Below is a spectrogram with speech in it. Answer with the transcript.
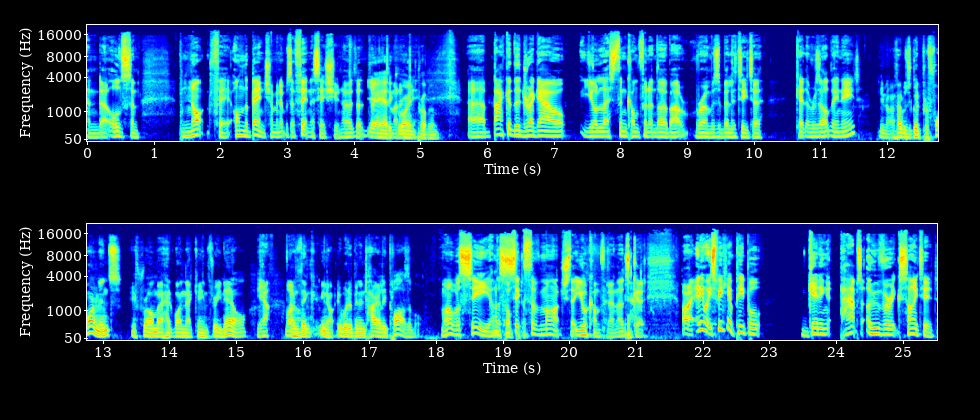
and uh, Olsen not fit on the bench. I mean, it was a fitness issue, no? That, that yeah, he had a groin problem. Uh, back at the Dragao, you're less than confident though about Roma's ability to get the result they need. You know, if that was a good performance, if Roma had won that game three 0 Yeah. I Well, think you know it would have been entirely plausible. well, we'll see on I'm the confident. sixth of March that you're confident. That's good. All right. Anyway, speaking of people getting perhaps overexcited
